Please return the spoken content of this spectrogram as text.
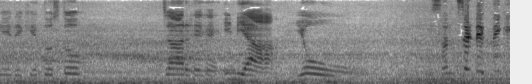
ये देखिए दोस्तों जा रहे हैं इंडिया यो सनसेट देखने की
